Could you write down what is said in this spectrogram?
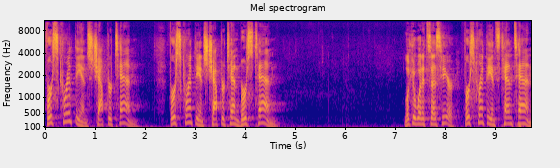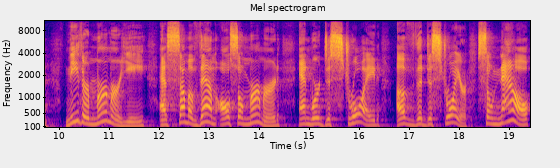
1 Corinthians chapter 10. 1 Corinthians chapter 10 verse 10. Look at what it says here. 1 Corinthians 10:10. 10, 10. Neither murmur ye as some of them also murmured and were destroyed of the destroyer. So now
